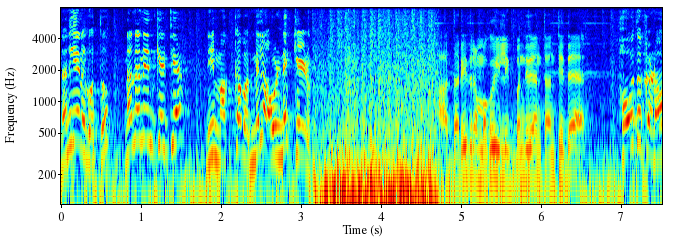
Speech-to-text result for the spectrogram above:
ನನಗೇನು ಗೊತ್ತು? ನನ್ನ ನೀನು ಕೇಳ್ತೀಯಾ? ನಿಮ್ಮ ಅಕ್ಕ ಬಂದ್ಮೇಲೆ ಅವಳನ್ನೇ ಕೇಳು. ಆ ದರಿದ್ರ ಮಗು ಇಲ್ಲಿಗೆ ಬಂದಿದೆ ಅಂತ ಅಂತಿದ್ದೆ. ಹೌದು ಕಣೋ.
